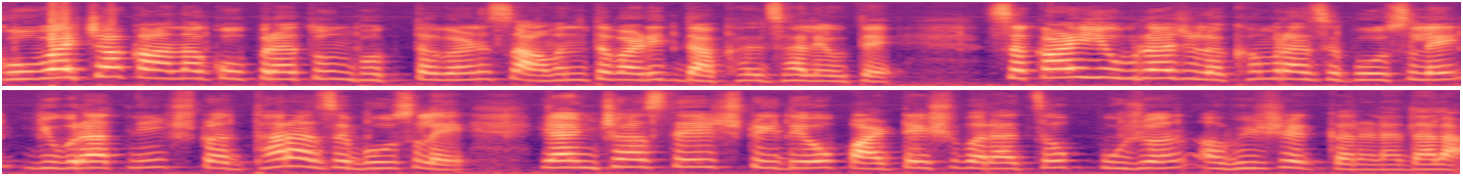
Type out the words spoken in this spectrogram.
गोव्याच्या कानाकोपऱ्यातून भक्तगण सावंतवाडीत दाखल झाले होते. सकाळी युवराज लखमराजे भोसले युवराज्ञी श्रद्धाराजे भोसले यांच्या हस्ते श्रीदेव पाटेश्वराचं पूजन अभिषेक करण्यात आला.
